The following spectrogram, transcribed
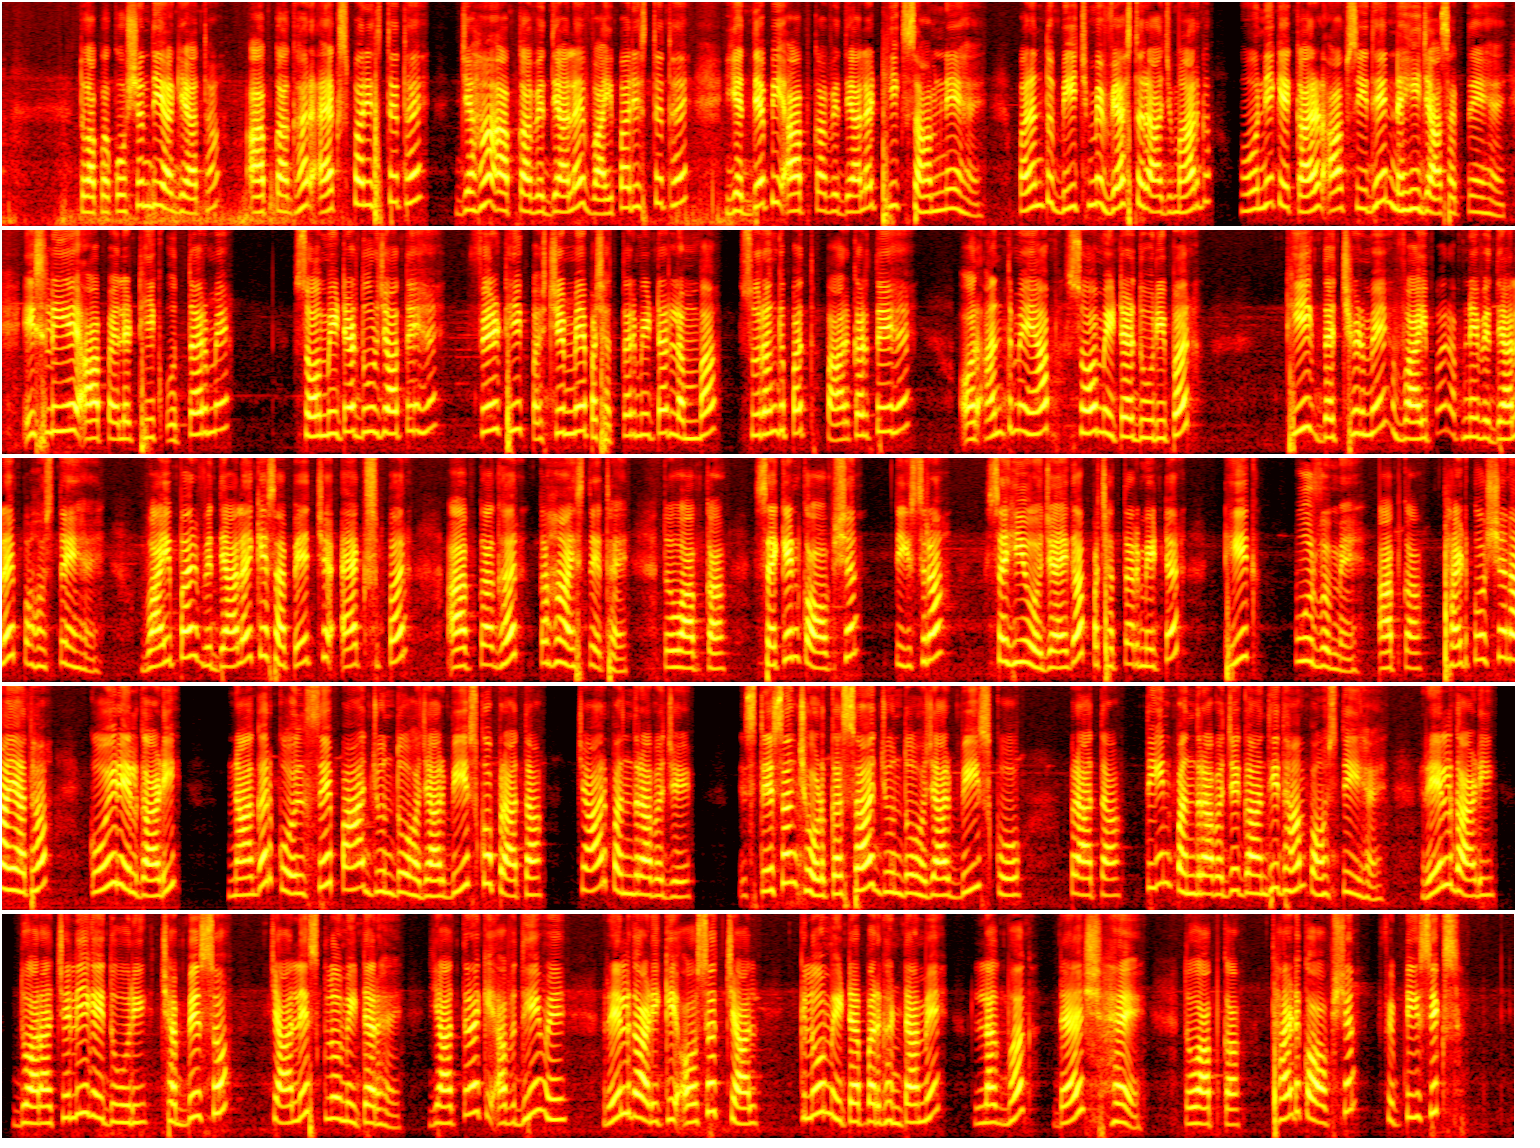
तो आपका क्वेश्चन दिया गया था, आपका घर एक्स पर स्थित है, जहाँ आपका विद्यालय वाई पर स्थित है। यद्यपि आपका विद्यालय ठीक सामने है, परंतु बीच में व्यस्त राजमार्ग होने के कारण आप सीधे नहीं जा सकते हैं। इसलिए आप पहले ठीक उत्तर में सौ मीटर दूर जाते हैं फिर ठीक पश्चिम में पचहत्तर मीटर लंबा सुरंग पथ पार करते हैं और अंत में आप सौ मीटर दूरी पर ठीक दक्षिण में वाई पर अपने विद्यालय पहुँचते हैं। वाई पर विद्यालय के सापेक्ष एक्स पर आपका घर कहाँ स्थित है? तो आपका सेकंड का ऑप्शन तीसरा सही हो जाएगा पचहत्तर मीटर ठीक पूर्व में। आपका थर्ड क्वेश्चन आया था, कोई रेलगाड़ी नागरकोइल से पाँच जून 2020 को प्रातः चार पंद्रह बजे, स्टेशन छोड़कर सात जून 2020 को प्रातः तीन पंद्रह बजे गांधीधाम पहुँचती है। रेलगाड़ी द्वारा चली गई दूरी 2640 किलोमीटर है। यात्रा की अवधि में रेलगाड़ी की औसत चाल किलोमीटर पर घंटा में लगभग डैश है। तो आपका थर्ड का ऑप्शन 56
